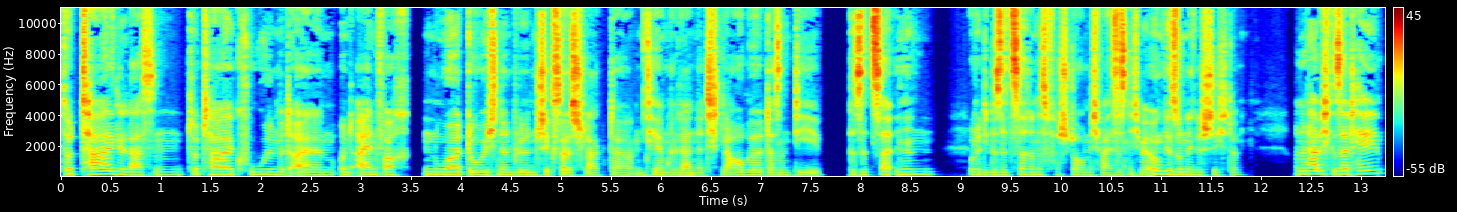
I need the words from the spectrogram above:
total gelassen, total cool mit allem und einfach nur durch einen blöden Schicksalsschlag da im Tierheim gelandet. Ich glaube, da sind die BesitzerInnen oder die Besitzerin ist verstorben, ich weiß es nicht mehr, irgendwie so eine Geschichte. Und dann habe ich gesagt, hey,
